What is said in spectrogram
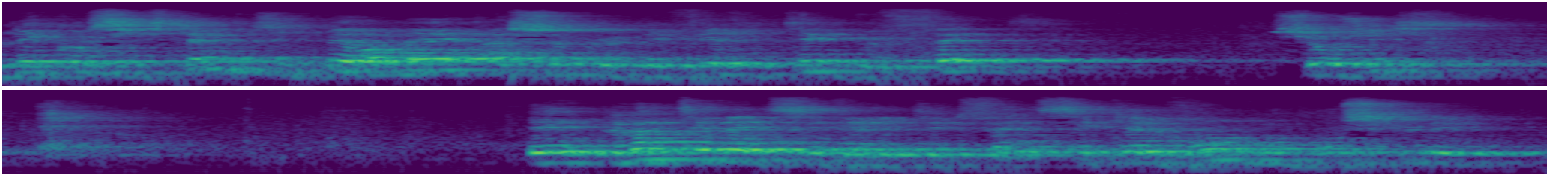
l'écosystème qui permet à ce que des vérités de fait surgissent. Et l'intérêt de ces vérités de fait, c'est qu'elles vont nous bousculer,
